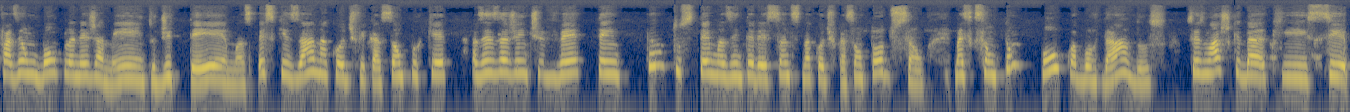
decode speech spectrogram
fazer um bom planejamento de temas, pesquisar na codificação, porque às vezes a gente vê, tem tantos temas interessantes na codificação, todos são, mas que são tão pouco abordados. Vocês não acham que, que se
